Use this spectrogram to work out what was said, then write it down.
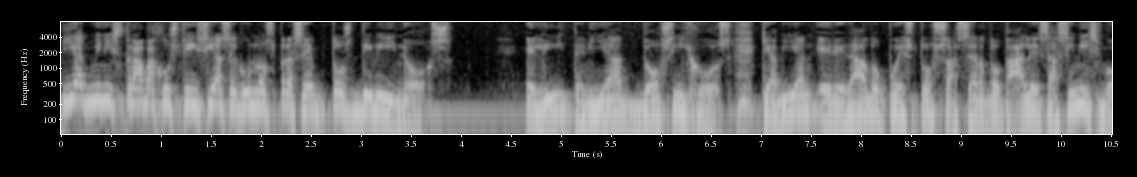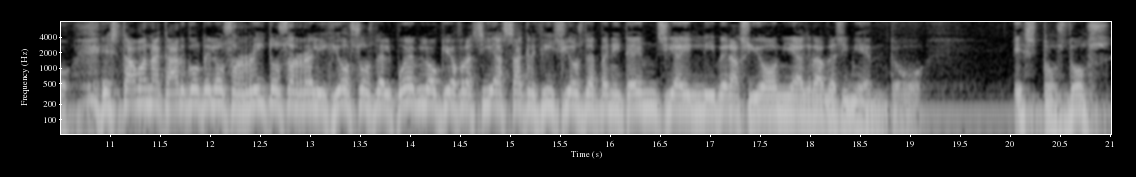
y administraba justicia según los preceptos divinos. Elí tenía dos hijos que habían heredado puestos sacerdotales a sí mismo. Estaban a cargo de los ritos religiosos del pueblo que ofrecía sacrificios de penitencia y liberación y agradecimiento. Estos dos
